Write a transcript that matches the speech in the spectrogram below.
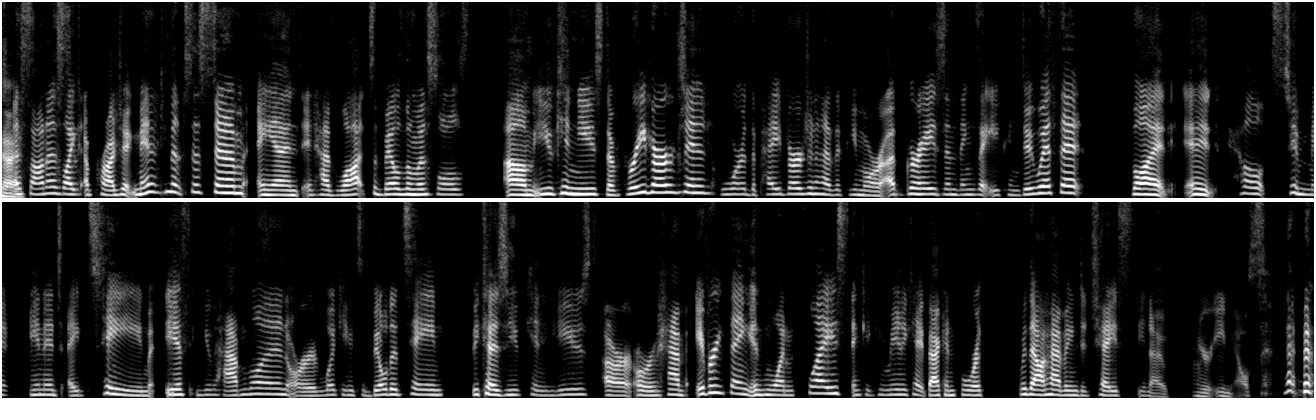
okay. Asana is like a project management system and it has lots of bells and whistles. Um, you can use the free version or the paid version has a few more upgrades and things that you can do with it but it helps to manage a team if you have one or looking to build a team because you can use or, or have everything in one place and can communicate back and forth without having to chase, you know, your emails.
